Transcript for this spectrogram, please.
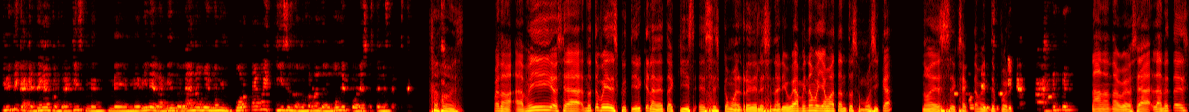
crítica que tengan contra Kiss me, me, viene lamiendo el ano, güey, no me importa, güey. Kiss es la mejor banda del mundo y por eso está en esta lista. Bueno, a mí, o sea, no te voy a discutir que la neta Kiss es, es como el rey del escenario, güey. A mí no me llama tanto su música. No es exactamente por... No, no, no, güey. O sea, la neta es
